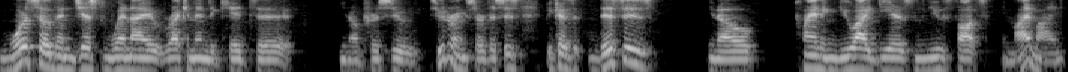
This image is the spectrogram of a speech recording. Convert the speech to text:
more so than just when I recommend a kid to, you know, pursue tutoring services, because this is, you know, planting new ideas, new thoughts in my mind.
